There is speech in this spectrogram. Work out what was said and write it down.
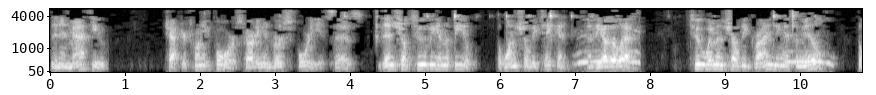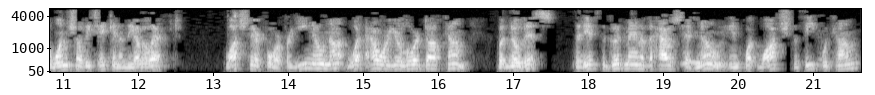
Then in Matthew chapter 24, starting in verse 40, it says, Then shall two be in the field, the one shall be taken, and the other left. Two women shall be grinding at the mill, the one shall be taken, and the other left. Watch therefore, for ye know not what hour your Lord doth come, but know this, that if the good man of the house had known in what watch the thief would come,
